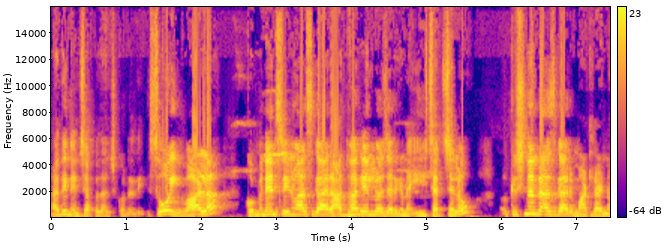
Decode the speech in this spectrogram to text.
అది నేను చెప్పదలుచుకున్నది. సో ఇవాళ కొమ్మినేని శ్రీనివాస్ గారి ఆధ్వర్యంలో జరిగిన ఈ చర్చలో కృష్ణన్ రాజు గారు మాట్లాడిన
